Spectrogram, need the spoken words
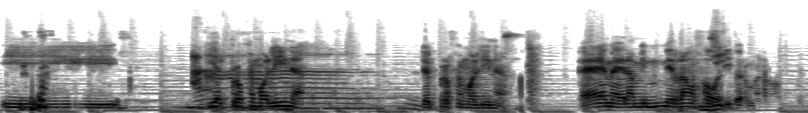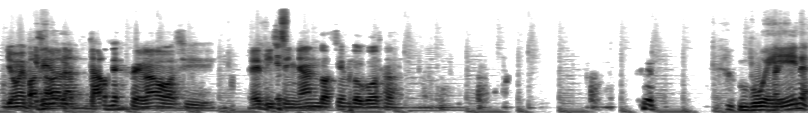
Y, y el profe Molina. y el profe Molina. Eh, me- era mi, mi ramo favorito, hermano. Yo me pasaba las tardes pegado así, eh, diseñando, haciendo cosas. Buena.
